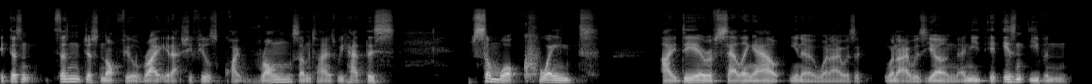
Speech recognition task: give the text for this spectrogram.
it doesn't it doesn't just not feel right. It actually feels quite wrong sometimes. We had this somewhat quaint idea of selling out, you know, when I was a, when I was young, and you, it isn't even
